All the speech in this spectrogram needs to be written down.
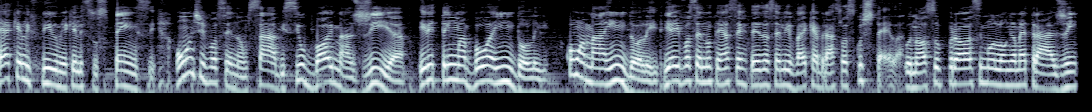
É aquele filme, aquele suspense, onde você não sabe se o boy magia ele tem uma boa índole ou uma má índole, e aí você não tem a certeza se ele vai quebrar suas costelas. O nosso próximo longa-metragem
